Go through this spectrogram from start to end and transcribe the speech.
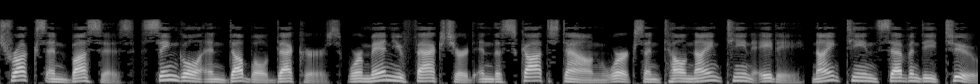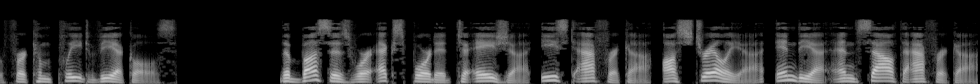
Trucks and buses single and double deckers were manufactured in the Scotstoun works until 1980-1972 for complete vehicles. The buses were exported to Asia, East Africa, Australia, India and South Africa.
